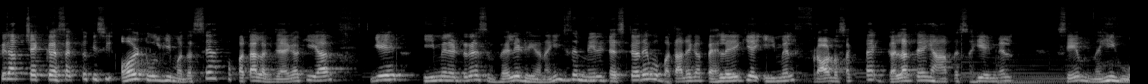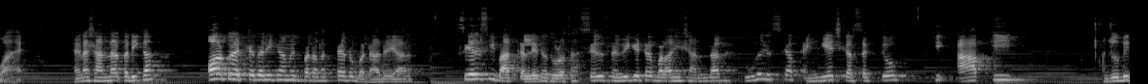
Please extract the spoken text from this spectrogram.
फिर आप चेक कर सकते हो किसी और टूल की मदद से आपको पता लग जाएगा कि यार, ये ईमेल एड्रेस वैलिड है या नहीं। जैसे मेल टेस्टर है, वो बता देगा पहले ही कि ये ईमेल फ्रॉड हो सकता है, गलत है, यहाँ पे सही ईमेल सेव नहीं हुआ है। है ना शानदार तरीका? और कोई अच्छा तरीका हमें बता सकता है तो बता दे यार। सेल्स की बात कर लेते हैं थोड़ा सा सेल्स नेविगेटर बड़ा ही शानदार टूल है जिससे आप एंगेज कर सकते हो कि आपकी जो भी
